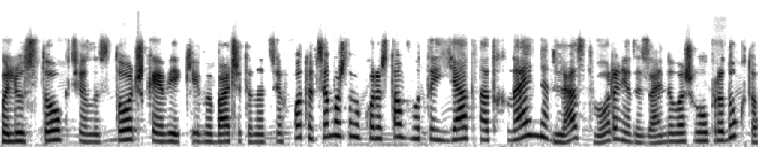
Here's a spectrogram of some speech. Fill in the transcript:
пелюсток чи листочків, які ви бачите на цих фото. Це можна використовувати як натхнення для створення дизайну вашого продукту.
